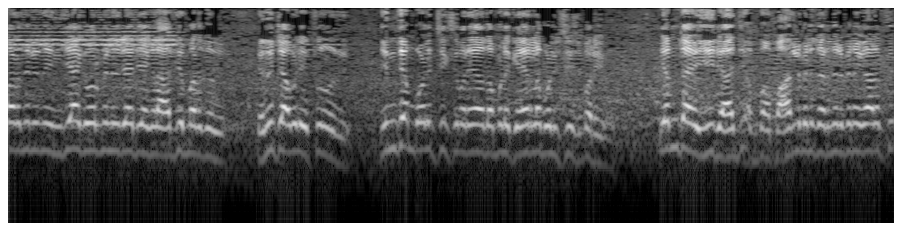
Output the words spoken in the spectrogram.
പറഞ്ഞിരുന്നു ഇന്ത്യ ഗവൺമെന്റിനെതിരായിട്ട് ഞങ്ങൾ ആദ്യം പറഞ്ഞത്. എന്നിട്ട് അവിടെ എത്തുന്നത്. ഇന്ത്യൻ പൊളിറ്റിക്സ് പറയാതെ നമ്മൾ കേരള പൊളിറ്റിക്സ് പറയൂ. എന്താ ഈ രാജ്യ പാർലമെന്റ് തെരഞ്ഞെടുപ്പിന്റെ കാലത്ത്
